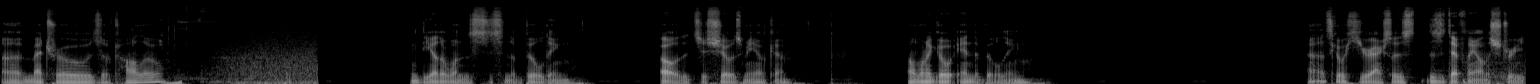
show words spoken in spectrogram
Uh, Metro Zocalo? I think the other one's just in the building. Oh, that just shows me, okay. I want to go in the building. Uh, let's go here, actually. This, this is definitely on the street.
